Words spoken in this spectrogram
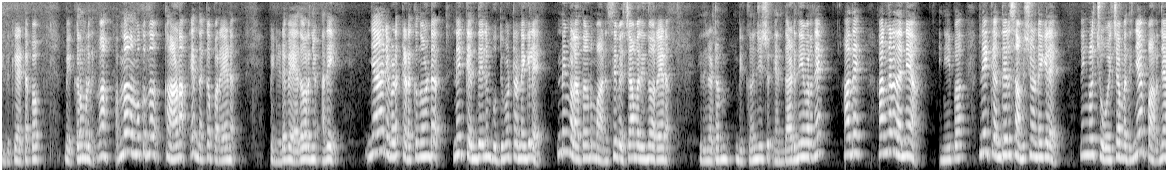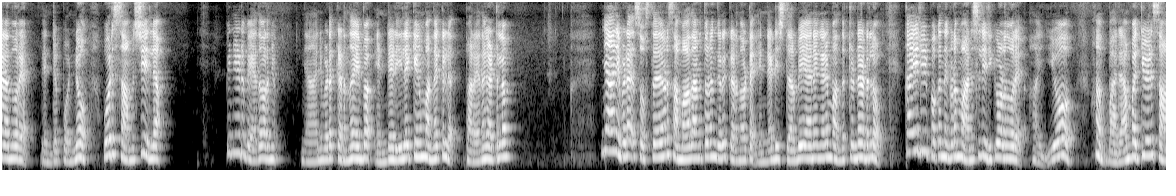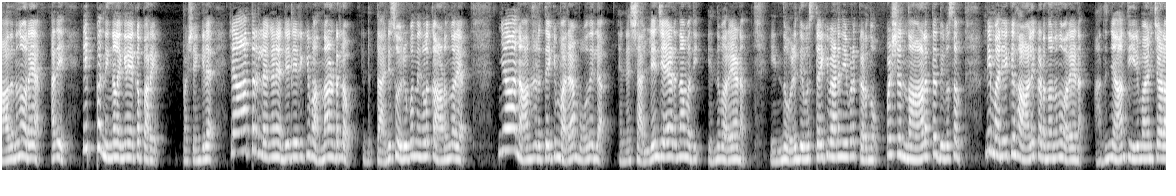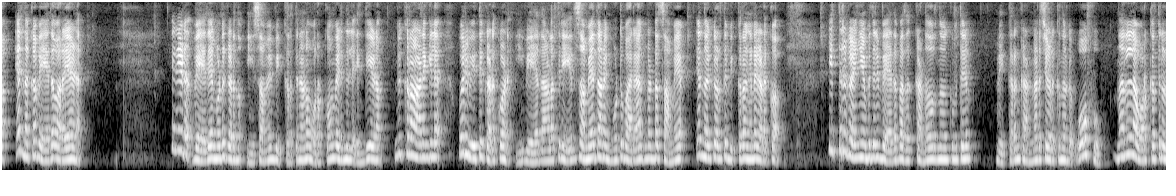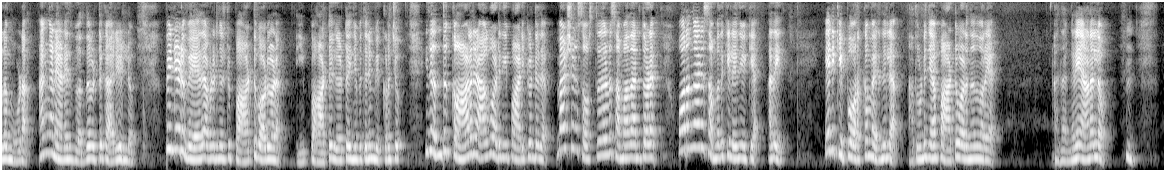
ഇത് കേട്ടപ്പം വിക്രം പറഞ്ഞു ആ എന്നാൽ നമുക്കൊന്ന് കാണാം എന്നൊക്കെ പറയണം. പിന്നീട് വേദ പറഞ്ഞു അതെ ഞാൻ ഇവിടെ കിടക്കുന്നതുകൊണ്ട് നിങ്ങൾക്ക് എന്തെങ്കിലും ബുദ്ധിമുട്ടുണ്ടെങ്കിലേ നിങ്ങൾ അതുകൊണ്ട് മനസ്സിൽ വെച്ചാൽ മതി എന്ന് പറയണം. ഇത് കേട്ടം വിക്രം ചോദിച്ചു എന്താണ് നീ പറഞ്ഞേ? അതെ അങ്ങനെ തന്നെയാ. ഇനിയിപ്പോൾ നിങ്ങൾക്ക് എന്തെങ്കിലും സംശയം ഉണ്ടെങ്കിലേ നിങ്ങൾ ചോദിച്ചാൽ മതി ഞാൻ പറഞ്ഞുതരാമെന്ന് പറയാം. എന്റെ പൊന്നോ ഒരു സംശയമില്ല. പിന്നീട് വേദ പറഞ്ഞു ഞാനിവിടെ കിടന്നു കഴിയുമ്പോൾ എന്റെ അടിയിലേക്ക് വന്നേക്കില്ല പറയുന്ന കേട്ടല്ലോ? ഞാനിവിടെ സ്വസ്ഥതയോടെ സമാധാനത്തോടെ കയറി കിടന്നോട്ടെ. എന്നെ ഡിസ്റ്റർബ് ചെയ്യാനെങ്കിലും വന്നിട്ടുണ്ടല്ലോ കയ്യിലിരിപ്പൊക്കെ നിങ്ങളുടെ മനസ്സിലിരിക്കുവാണെന്ന് പറയാം. അയ്യോ വരാൻ പറ്റിയ ഒരു സാധനം എന്ന് പറയാം. അതെ ഇപ്പം നിങ്ങൾ എങ്ങനെയൊക്കെ പറയും. പക്ഷേങ്കിൽ രാത്രിയിൽ അങ്ങനെ എന്റെ ഇടയിലേക്ക് വന്നാണ്ടല്ലോ? എന്റെ തനി സ്വരൂപം നിങ്ങൾ കാണുമെന്ന് പറയാം. ഞാൻ ആരുടെ അടുത്തേക്കും വരാൻ പോകുന്നില്ല. എന്നെ ശല്യം ചെയ്യാതിരുന്നാൽ മതി എന്ന് പറയണം. ഇന്ന് ഒരു ദിവസത്തേക്ക് വേണം നീ ഇവിടെ കിടന്നു. പക്ഷെ നാളത്തെ ദിവസം നീ മര്യാദയ്ക്ക് ഹാളിൽ കിടന്നോണെന്ന് പറയണം. അത് ഞാൻ തീരുമാനിച്ചോളാം എന്നൊക്കെ വേദ പറയണം. പിന്നീട് വേദ അങ്ങോട്ട് കിടന്നു. ഈ സമയം വിക്രത്തിനാണ് ഉറക്കവും വരുന്നില്ല. എന്ത് ചെയ്യണം? വിക്രം ആണെങ്കിൽ ഒരു വീട്ടിൽ കിടക്കുവാണ്. ഈ വേതാളത്തിന് ഏത് സമയത്താണ് ഇങ്ങോട്ട് വരാൻ കണ്ട സമയം എന്നൊക്കെ ഓർത്ത് വിക്രം അങ്ങനെ കിടക്കുക ഇത്ര കഴിഞ്ഞപ്പോഴത്തേനും വേദ പതക്കെ കണ്ണു തുറന്ന് നോക്കുമ്പോഴത്തേനും വിക്രം കണ്ണടച്ച് കിടക്കുന്നുണ്ട്. ഓഹോ നല്ല ഉറക്കത്തിലുള്ള മൂടാ അങ്ങനെയാണെങ്കിൽ ഇത് വെറുതെ വിട്ട് കാര്യമില്ലോ. പിന്നീട് വേദ അവിടെ ഇരുന്നിട്ട് പാട്ട് പാടുവാണ്. ഈ പാട്ട് കേട്ട് കഴിഞ്ഞപ്പോഴത്തേനും വിക്രച്ചു ഇതെന്ത് കാളരാകുവാണ് നീ പാടിക്കൊണ്ടത് മനുഷ്യന് സ്വസ്ഥതയുടെ സമാധാനത്തോടെ ഉറങ്ങാനും സമ്മതിക്കില്ലെന്ന് ചോദിക്കുക അതെ എനിക്കിപ്പോൾ ഉറക്കം വരുന്നില്ല. അതുകൊണ്ട് ഞാൻ പാട്ട് പാടുന്നതെന്ന് പറയാം. അതങ്ങനെയാണല്ലോ.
